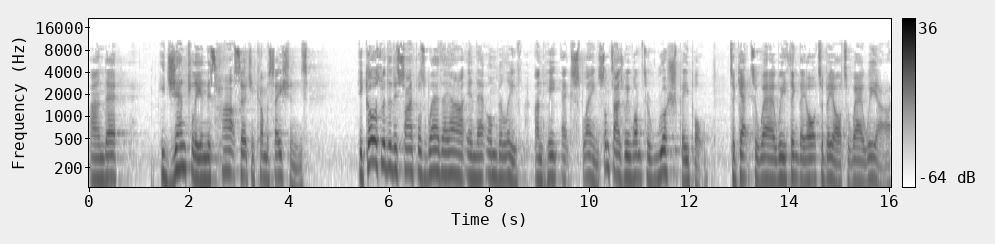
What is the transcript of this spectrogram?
And uh, he gently, in this heart searching conversations, he goes with the disciples where they are in their unbelief and he explains. Sometimes we want to rush people to get to where we think they ought to be or to where we are.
